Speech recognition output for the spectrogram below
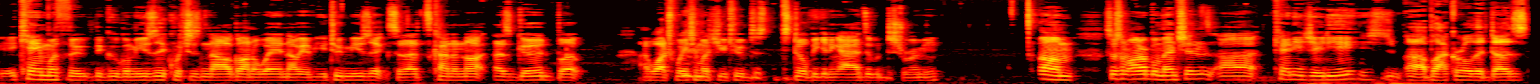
it came with the, the Google Music, which has now gone away, now we have YouTube Music, so that's kind of not as good. But I watch way too much YouTube to still be getting ads; it would destroy me. Um, so some honorable mentions: uh, Kenny JD, a black girl that does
